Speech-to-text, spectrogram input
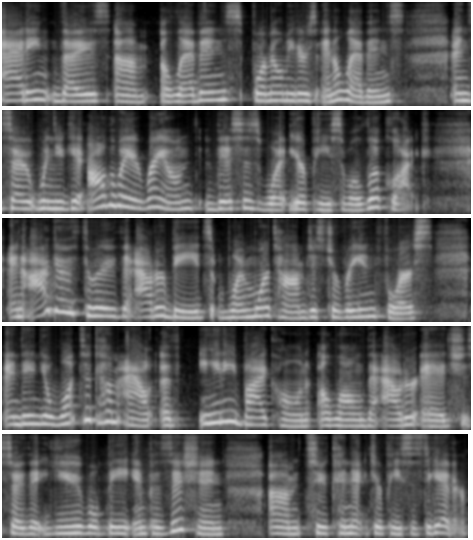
adding those um, 11s, 4 millimeters and 11s. And so when you get all the way around, this is what your piece will look like. And I go through the outer beads one more time just to reinforce. And then you'll want to come out of any bicone along the outer edge so that you will be in position um, to connect your pieces together.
